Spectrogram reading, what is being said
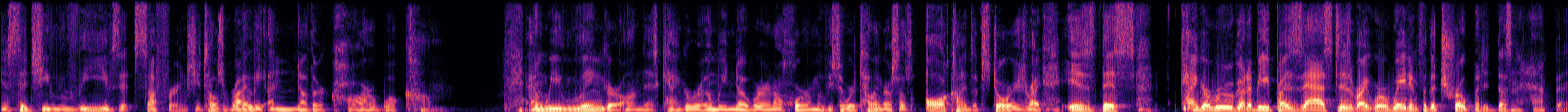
Instead, she leaves it suffering. She tells Riley another car will come. And we linger on this kangaroo, and we know we're in a horror movie. So we're telling ourselves all kinds of stories, right? Is this kangaroo going to be possessed? Is right? We're waiting for the trope, but it doesn't happen.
